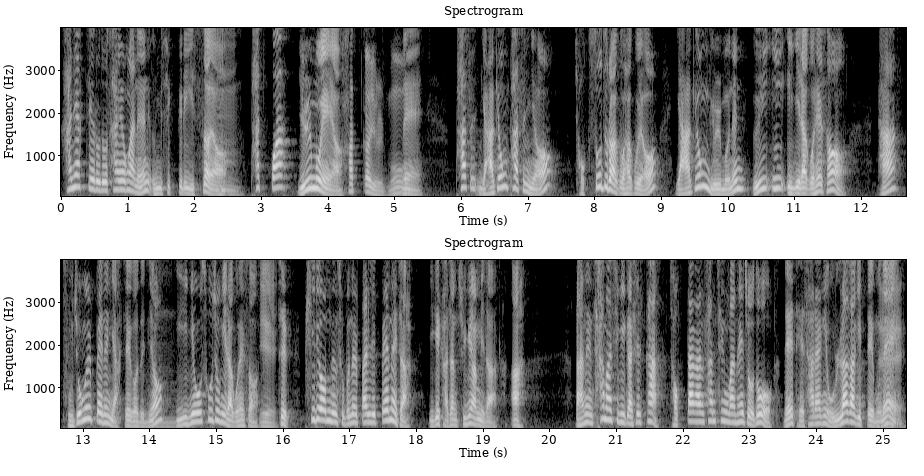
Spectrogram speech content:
한약재로도 사용하는 음식들이 있어요. 음. 팥과 율무예요. 팥과 율무. 네. 팥은 약용 팥은요. 적소두라고 하고요. 약용 율무는 의이인이라고 해서 다 부종을 빼는 약재거든요. 이뇨 소종이라고 해서 예. 즉 필요 없는 수분을 빨리 빼내자. 이게 가장 중요합니다. 아, 나는 차 마시기가 싫다. 적당한 산책만 해줘도 내 대사량이 올라가기 때문에 네.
